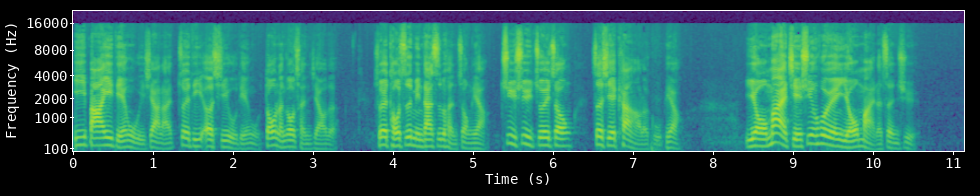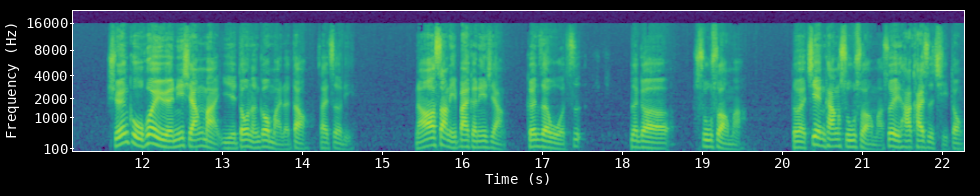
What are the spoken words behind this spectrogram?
一八一点五以下来，最低二七五点五都能够成交的，所以投资名单是不是很重要？继续追踪这些看好的股票，有卖简讯会员有买的证据，选股会员你想买也都能够买得到在这里。然后上礼拜跟你讲，跟着我自那个舒爽嘛，对不对？健康舒爽嘛，所以它开始启动。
